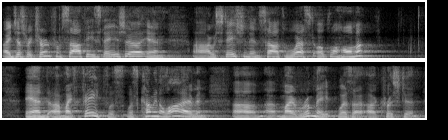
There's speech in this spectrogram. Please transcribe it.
I just returned from Southeast Asia and uh, I was stationed in Southwest Oklahoma. And uh, my faith was, was coming alive, and uh, uh my roommate was a, a Christian.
